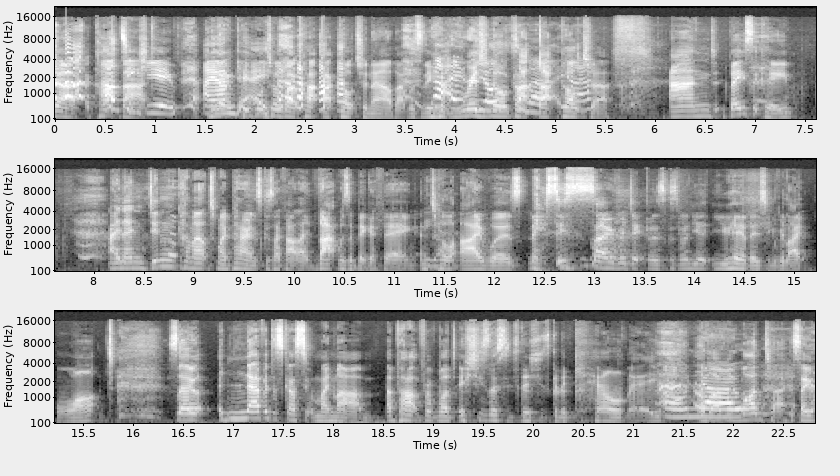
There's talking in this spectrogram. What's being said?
yeah, a I'll clapback. teach you. I You know, am gay. People talk about clapback culture now. That was the That is the original ultimate, clapback yeah. culture. And basically, I then didn't come out to my parents because I felt like that was a bigger thing until Yeah. I was. This is so ridiculous because when you, you hear this, you can be like, what? So I never discussed it with my mum, apart from what If she's listening to this, she's going to kill me. Oh, Apart no. from one time. So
